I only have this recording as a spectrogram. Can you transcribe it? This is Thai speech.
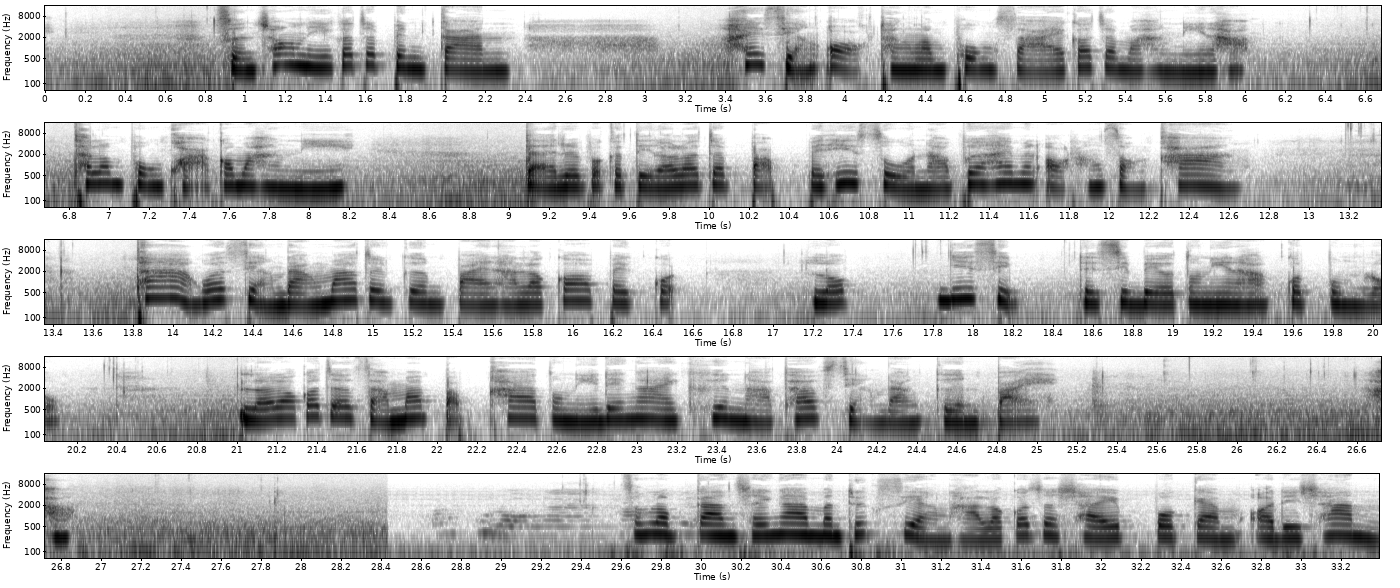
ส่วนช่องนี้ก็จะเป็นการ ให้เสียงออกทางลำโพงซ้ายก็จะมาทางนี้นะคะ ถ้าลำโพงขวาก็มาทางนี้ แต่โดยปกติแล้วเราจะปรับไปที่ศูนย์นะเพื่อให้มันออกทั้งสองข้าง ถ้าหากว่าเสียงดังมากจนเกินไปนะคะแล้วก็ไปกดลบ 20 เดซิเบลตรงนี้นะคะ กดปุ่มลบ แล้วเราก็จะสามารถปรับค่าตรงนี้ได้ง่ายขึ้นนะคะถ้าเสียงดังเกินไปค่ะ สำหรับการใช้งานบันทึกเสียงนะคะเราก็จะใช้โปรแกรม Audition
